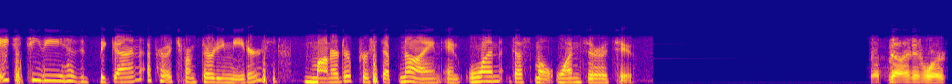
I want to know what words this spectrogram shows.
HTV has begun approach from 30 meters, monitor per step 9 and 1 decimal 102. Step 9 in work.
